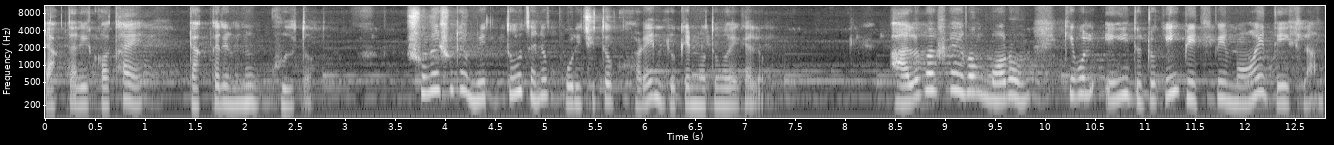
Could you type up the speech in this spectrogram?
ডাক্তারের কথায় ডাক্তারের মুখ খুলত। শুনে শুনে মৃত্যু যেন পরিচিত ঘরের লোকের মতো হয়ে গেল। ভালোবাসা এবং মরণ কেবল এই দুটোকেই পৃথিবীময় দেখলাম।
